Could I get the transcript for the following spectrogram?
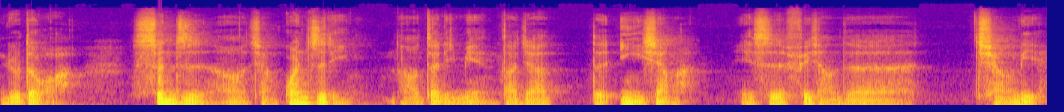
刘德华，甚至啊像关之琳，然后在里面大家的印象啊也是非常的强烈，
